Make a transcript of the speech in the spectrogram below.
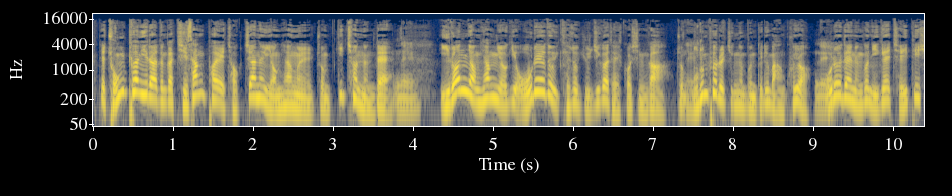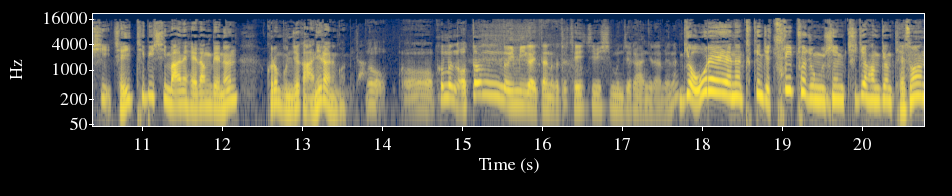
근데 종편이라든가 지상파에 적지 않은 영향을 좀 끼쳤는데 네. 이런 영향력이 올해도 계속 유지가 될 것인가 좀 네. 물음표를 찍는 분들이 많고요. 네. 우려되는 건 이게 JTC, JTBC만에 해당되는 그런 문제가 아니라는 겁니다. 어, 어, 그러면 어떤 의미가 있다는 거죠? JTBC 문제가 아니라면은? 이게 올해에는 특히 이제 출입처 중심 취재 환경 개선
